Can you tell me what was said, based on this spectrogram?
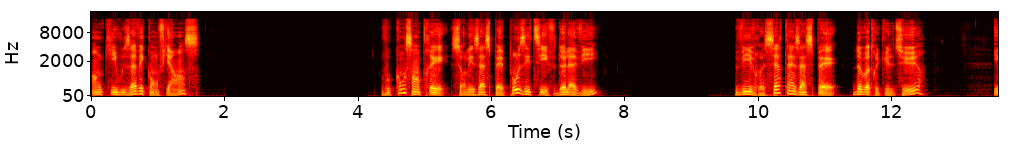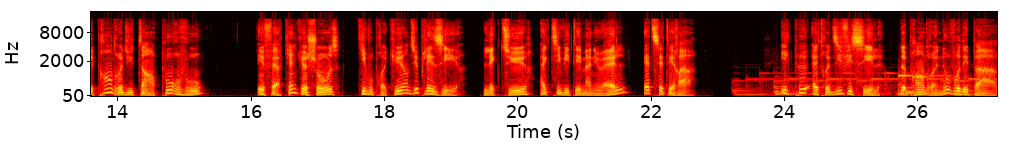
en qui vous avez confiance, vous concentrer sur les aspects positifs de la vie, vivre certains aspects de votre culture et prendre du temps pour vous et faire quelque chose qui vous procure du plaisir, lecture, activité manuelle, etc. Il peut être difficile de prendre un nouveau départ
